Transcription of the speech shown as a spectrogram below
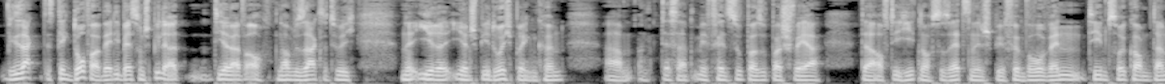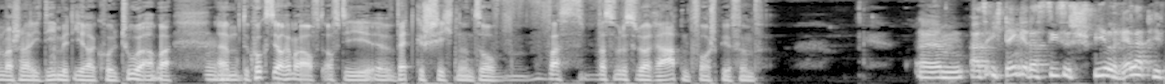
wie gesagt, es klingt doofer, wer die besseren Spieler hat, die dann einfach auch, genau wie du sagst, natürlich ne, ihre, ihren Spiel durchbringen können. Ähm, und deshalb, mir fällt super, super schwer, da auf die Heat noch zu setzen in den Spielfilm, wo wenn ein Team zurückkommt, dann wahrscheinlich die mit ihrer Kultur. Aber mhm. ähm, du guckst ja auch immer auf, auf die äh, Wettgeschichten und so. Was, was würdest du da raten vor Spiel 5? Ähm, also ich denke, dass dieses Spiel relativ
